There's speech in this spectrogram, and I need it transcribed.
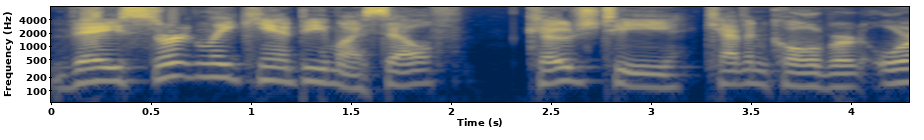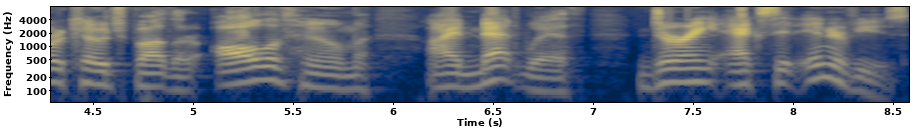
They certainly can't be myself, Coach T, Kevin Colbert, or Coach Butler, all of whom I met with during exit interviews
